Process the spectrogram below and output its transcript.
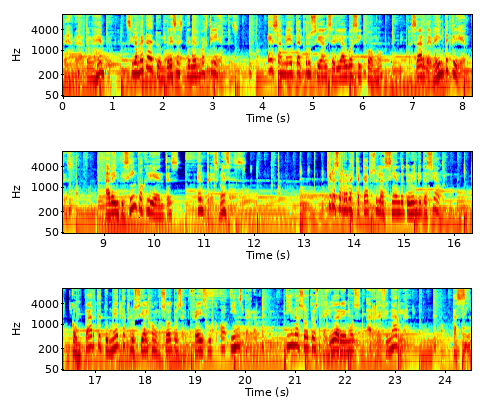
Déjame darte un ejemplo. Si la meta de tu empresa es tener más clientes, esa meta crucial sería algo así como pasar de 20 clientes a 25 clientes en 3 meses. Quiero cerrar esta cápsula haciéndote una invitación. Comparte tu meta crucial con nosotros en Facebook o Instagram y nosotros te ayudaremos a refinarla. Así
